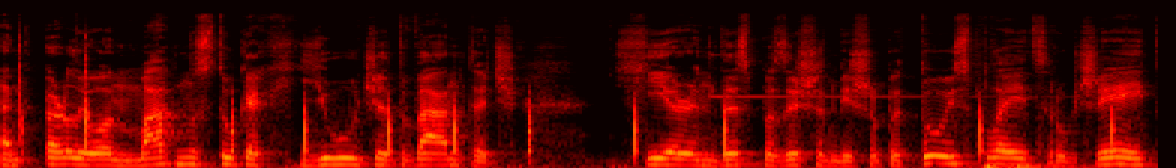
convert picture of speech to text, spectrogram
And early on Magnus took a huge advantage. Here in this position bishop e2 is played rook g8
